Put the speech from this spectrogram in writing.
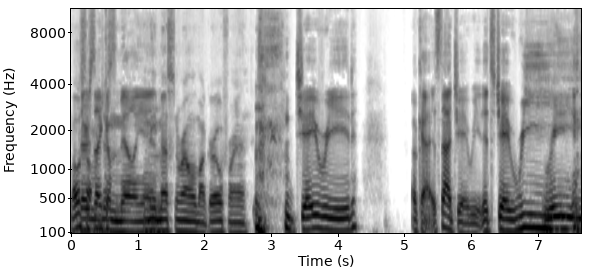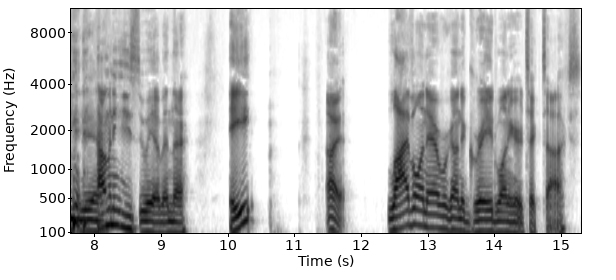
Most there's of them are like a million. Me messing around with my girlfriend. Jay Reed. Okay, it's not Jay Reed. It's Jay Reed. Reed, yeah. How many E's do we have in there? Eight? All right. Live on air, we're going to grade one of your TikToks.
